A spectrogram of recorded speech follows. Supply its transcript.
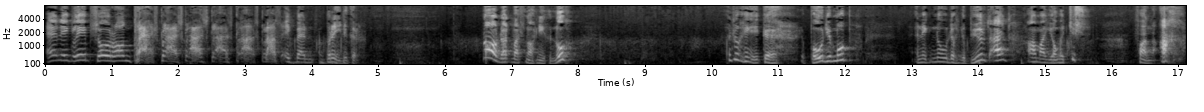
En ik leep zo rond. Klaas, Klaas, Klaas, Klaas, Klaas, Klaas. Ik ben een prediker. Nou, dat was nog niet genoeg. En toen ging ik uh, het podium op. En ik nodigde de buurt uit. Allemaal jongetjes. Van acht,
